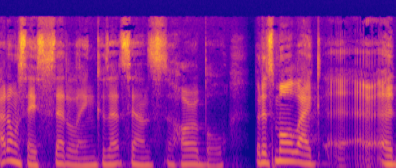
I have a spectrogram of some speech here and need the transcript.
I don't want to say settling because that sounds horrible, but it's more like a, a,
